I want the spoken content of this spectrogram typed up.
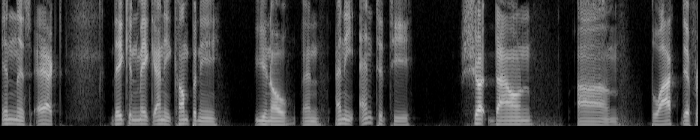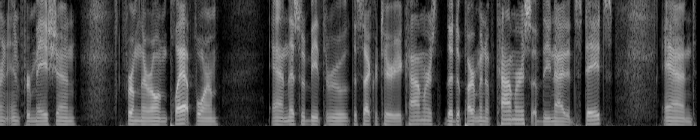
in this act they can make any company, you know, and any entity shut down, um, block different information from their own platform. And this would be through the Secretary of Commerce, the Department of Commerce of the United States. And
